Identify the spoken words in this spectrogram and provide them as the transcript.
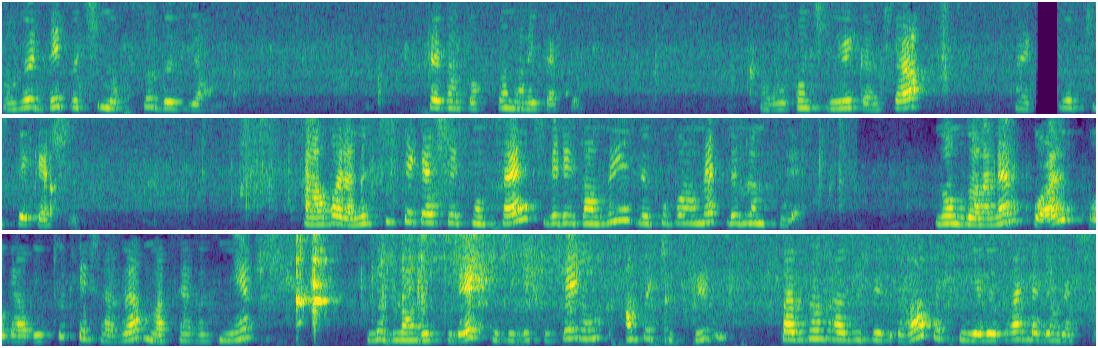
On veut des petits morceaux de viande. Très important dans les tacos. On va continuer comme ça avec vos petits steaks hachés. Alors voilà, nos petits steaks hachés sont prêts. Je vais les enlever. Je vais pouvoir mettre le blanc de poulet. Donc dans la même poêle, pour garder toutes les saveurs, on va faire revenir le blanc de poulet que j'ai découpé donc en petits cubes. Pas besoin de rajouter de gras parce qu'il y a le gras de la viande hachée.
